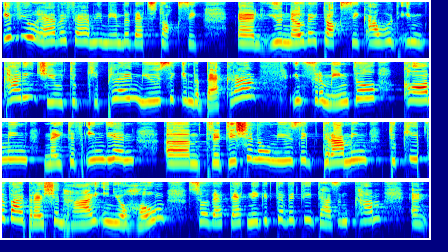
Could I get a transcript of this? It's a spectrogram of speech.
If you have a family member that's toxic and you know they're toxic, toxic, I would encourage you to keep play music in the background, instrumental, calming, native Indian, um, traditional music, drumming, to keep the vibration high in your home so that that negativity doesn't come and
